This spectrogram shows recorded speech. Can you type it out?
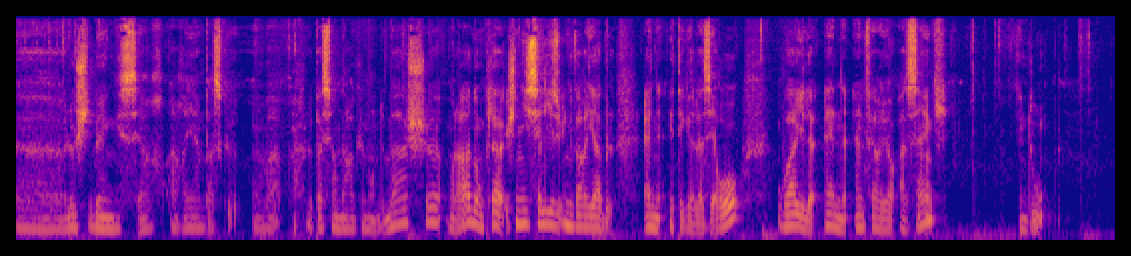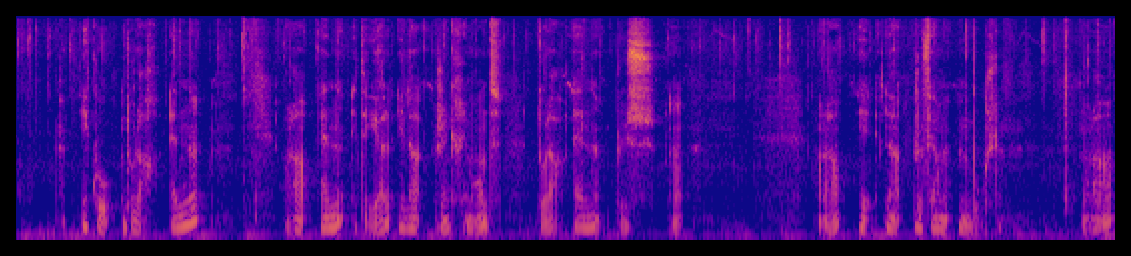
Euh, le shebang sert à rien parce qu'on va le passer en argument de bash. Voilà, donc là j'initialise une variable n est égal à 0, while n inférieur à 5, d'où echo $n. Voilà, n est égal, et là j'incrémente $n plus 1. Voilà, et là je ferme une boucle. Voilà.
